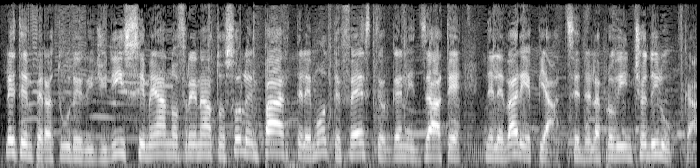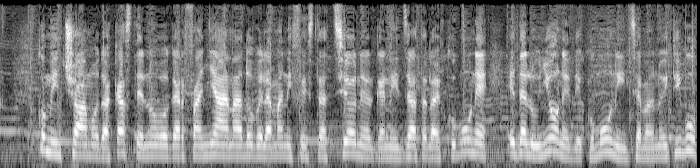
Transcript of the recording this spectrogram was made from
Le temperature rigidissime hanno frenato solo in parte le molte feste organizzate nelle varie piazze della provincia di Lucca. Cominciamo da Castelnuovo Garfagnana dove la manifestazione organizzata dal Comune e dall'Unione dei Comuni insieme a Noi TV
